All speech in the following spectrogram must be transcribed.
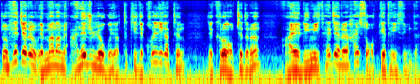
좀 해제를 웬만하면 안 해주려고 해요. 특히 이제 컬리 같은 이제 그런 업체들은 아예 리밋 해제를 할 수 없게 돼 있습니다.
